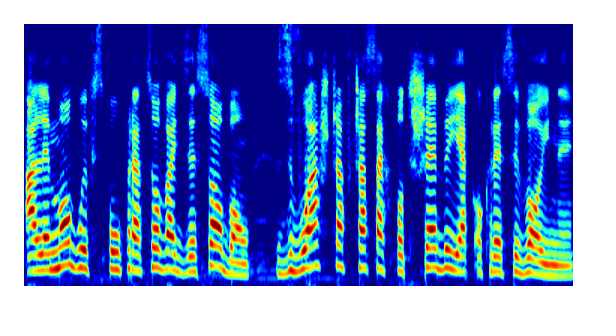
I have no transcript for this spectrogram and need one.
ale mogły współpracować ze sobą, zwłaszcza w czasach potrzeby, jak okresy wojny.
